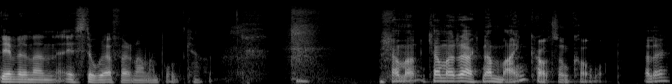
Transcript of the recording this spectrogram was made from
det är väl en historia för en annan podd kanske. Kan man, kan man räkna Minecraft som co-op? Eller?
